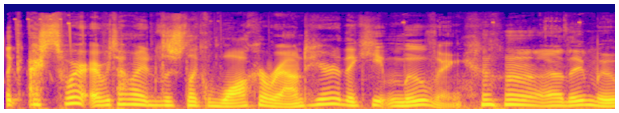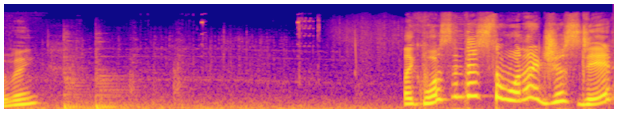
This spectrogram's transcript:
Like, I swear, every time I just, like, walk around here, they keep moving. are they moving? Like, wasn't this the one I just did?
